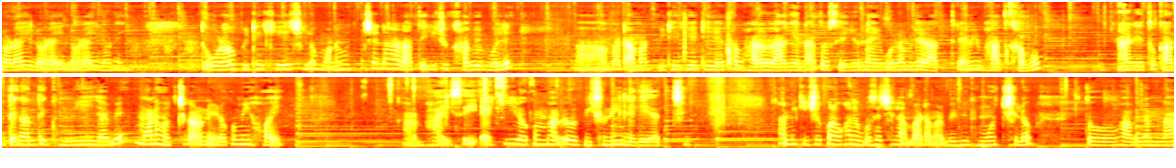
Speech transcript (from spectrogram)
লড়াই লড়াই লড়াই লড়াই। তো ওরাও পিঠে খেয়েছিল। মনে হচ্ছে না রাতে কিছু খাবে বলে। বাট আমার পিঠে খেয়ে ঠিক একটা ভালো লাগে না। তো সেই জন্য আমি বললাম যে রাত্রে আমি ভাত খাব। আর এ তো কাঁদতে কাঁদতে ঘুমিয়ে যাবে। মনে হচ্ছে কারণ এরকমই হয়। আর ভাই সেই একই রকমভাবে ওর পিছনেই লেগে যাচ্ছে। আমি কিছুক্ষণ ওখানে বসেছিলাম বাট আমার বেবি ঘুমোচ্ছিল। তো ভাবলাম না,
